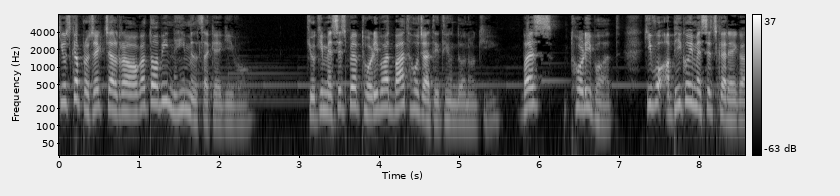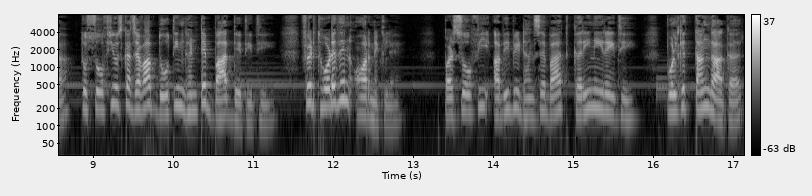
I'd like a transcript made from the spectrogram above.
कि उसका प्रोजेक्ट चल रहा होगा तो अभी नहीं मिल सकेगी वो। क्योंकि मैसेज पे अब थोड़ी बहुत बात हो जाती थी उन दोनों की। बस थोड़ी बहुत, कि वो अभी कोई मैसेज करेगा तो सोफी उसका जवाब दो तीन घंटे बाद देती थी, फिर थोड़े दिन और निकले। पर सोफी अभी भी ढंग से बात कर ही नहीं रही थी। पुलकित तंग आकर,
